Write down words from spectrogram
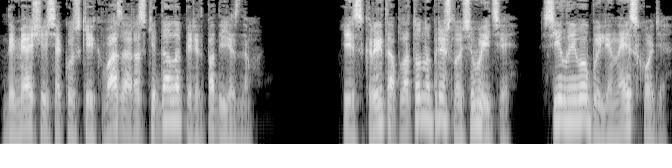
Дымящиеся куски кваза раскидало перед подъездом. И скрыто Платону пришлось выйти, силы его были на исходе.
